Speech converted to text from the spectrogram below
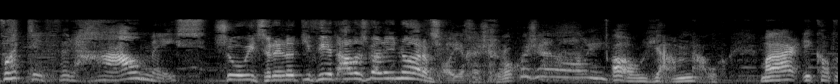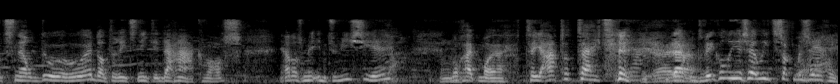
Wat een verhaal, Mees. Zoiets relativeert alles wel enorm. Zal je geschrokken zijn, Ali? Oh ja, nou. Maar ik had het snel door hoor, dat er iets niet in de haak was. Ja, dat is mijn intuïtie, hè. Nog uit mijn theatertijd. Daar ontwikkel je zoiets, zou ik maar zeggen.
